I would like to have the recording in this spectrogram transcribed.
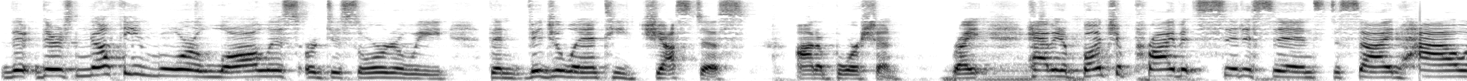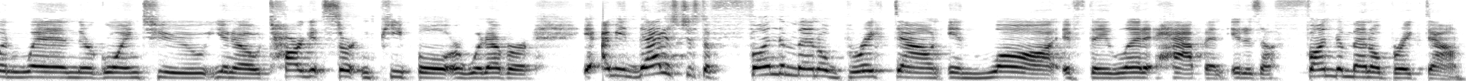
there, there's nothing more lawless or disorderly than vigilante justice on abortion right? Having a bunch of private citizens decide how and when they're going to, you know, target certain people or whatever. I mean, that is just a fundamental breakdown in law if they let it happen. It is a fundamental breakdown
